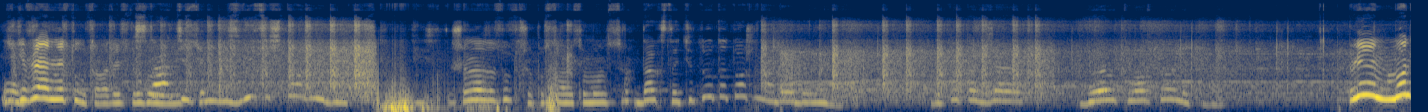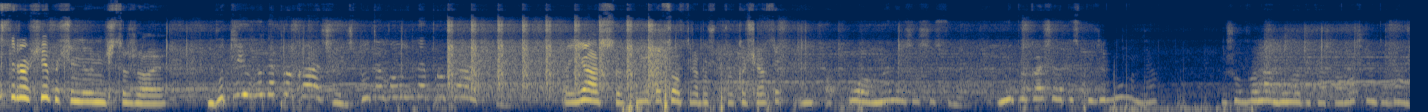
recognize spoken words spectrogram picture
Тільки вже не тут, а десь в другому Кстати, звідси йдуть. дійсно. Ще треба тут ще поставити монстра. Да, кстати, тут теж треба оборонити. Бо тут вже дуел клав туалет. Блін, монстр вообще почти не уничтожає. Бо ти його не прокачуєш, тут головне прокачка. А ясно, мені 500 треба щоб прокачати. М, О, у мене ще 600. Мені прокачувати спідівумен, да? Ну, щоб вона була така хорошенька дама.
